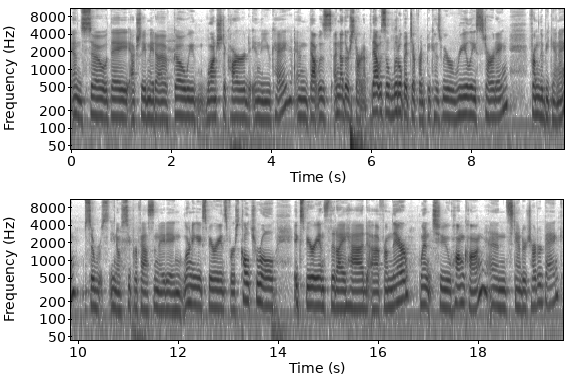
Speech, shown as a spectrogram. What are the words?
And so they actually made a go. We launched a card in the UK, and that was another startup. That was a little bit different because we were really starting from the beginning. So, you know, super fascinating learning experience, first cultural experience that I had uh, from there. Went to Hong Kong and Standard Chartered Bank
